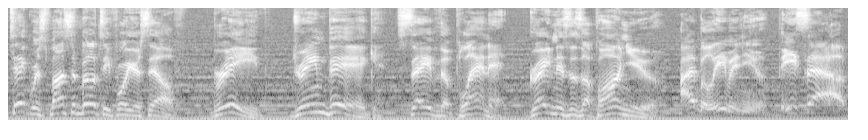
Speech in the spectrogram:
Take responsibility for yourself. Breathe. Dream big. Save the planet. Greatness is upon you. I believe in you. Peace out.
